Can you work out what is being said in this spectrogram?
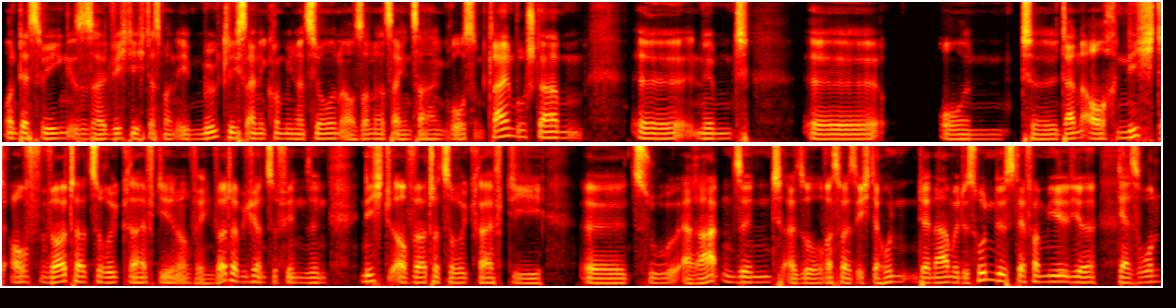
Und deswegen ist es halt wichtig, dass man eben möglichst eine Kombination aus Sonderzeichen, Zahlen, Groß- und Kleinbuchstaben äh, nimmt äh, und äh, dann auch nicht auf Wörter zurückgreift, die in irgendwelchen Wörterbüchern zu finden sind, nicht auf Wörter zurückgreift, die äh, zu erraten sind. Also was weiß ich, der Hund, der Name des Hundes der Familie, Der Sohn.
